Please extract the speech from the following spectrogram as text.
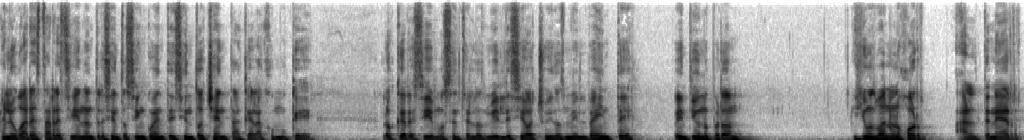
en lugar de estar recibiendo entre 150 y 180, que era como que lo que recibimos entre el 2018 y 2020, 21, perdón. Dijimos, bueno, a lo mejor al tener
